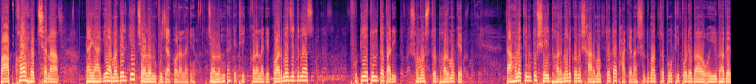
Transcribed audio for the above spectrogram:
পাপ ক্ষয় হচ্ছে না। তাই আগে আমাদেরকে চলন পূজা করা লাগে। চলনটাকে ঠিক করা লাগে। কর্মে যদি না ফুটিয়ে তুলতে পারি সমস্ত ধর্মকে, তাহলে কিন্তু সেই ধর্মের কোনো সারমত্ততা থাকে না। শুধুমাত্র পুঁথি পড়ে বা ওইভাবে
